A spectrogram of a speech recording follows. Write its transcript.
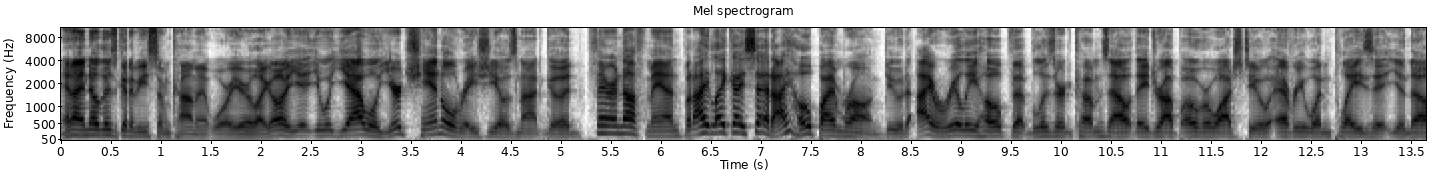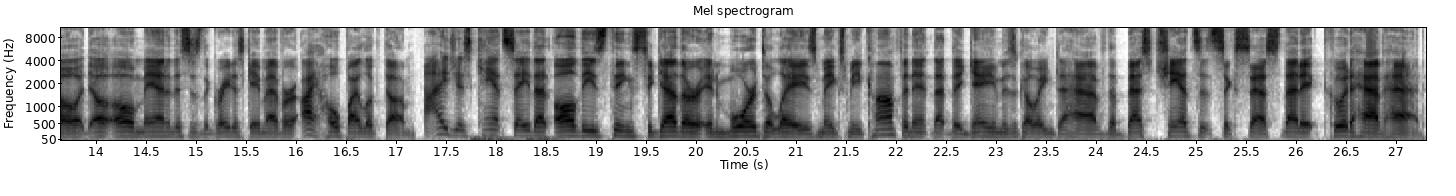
And I know there's going to be some comment warrior like, oh, yeah, yeah, well, your channel ratio's not good. Fair enough, man. But I, like I said, I hope I'm wrong, dude. I really hope that Blizzard comes out, they drop Overwatch 2, everyone plays it, you know. Oh, oh, man, this is the greatest game ever. I hope I look dumb. I just can't say that all these things together and more delays makes me confident that the game is going to have the best chance at success that it could have had.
